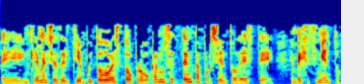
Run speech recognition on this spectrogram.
eh, inclemencias del tiempo y todo esto provocan un 70% de este envejecimiento,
